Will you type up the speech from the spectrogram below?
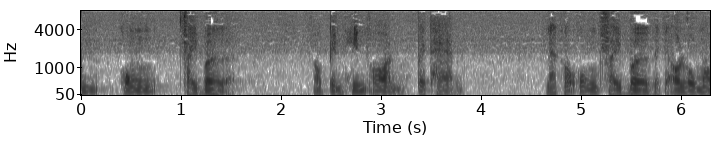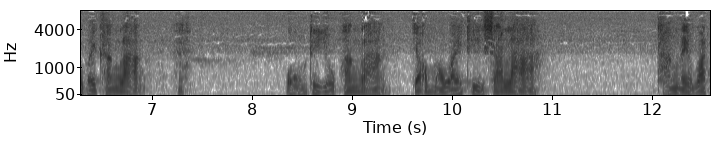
นองค์ไฟเบอร์ เอาเป็นหินอ่อนไปแทน แล้วก็องค์ไฟเบอร์ก็จะเอาลงมาไว้ข้างล่าง องค์ที่อยู่ข้างล่าง จะเอามาไว้ที่ศาลา ทางในวัด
